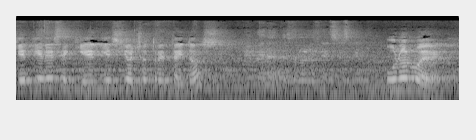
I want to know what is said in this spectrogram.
¿quién tiene Ezequiel 18.32? Primera de Tesalonicenses 1.9.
